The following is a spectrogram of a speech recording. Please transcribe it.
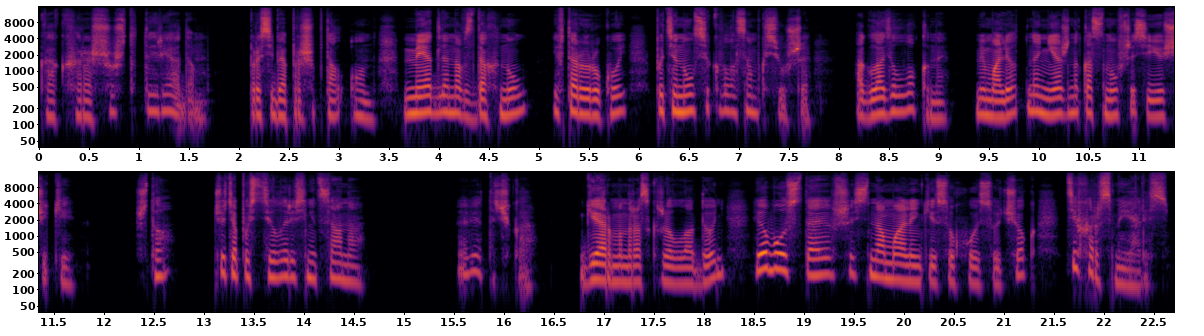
«Как хорошо, что ты рядом», — про себя прошептал он, медленно вздохнул и второй рукой потянулся к волосам Ксюши, огладил локоны, мимолетно нежно коснувшись ее щеки. «Что?» — чуть опустила ресницы она. «Веточка». Герман раскрыл ладонь, и оба, уставившись на маленький сухой сучок, тихо рассмеялись.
